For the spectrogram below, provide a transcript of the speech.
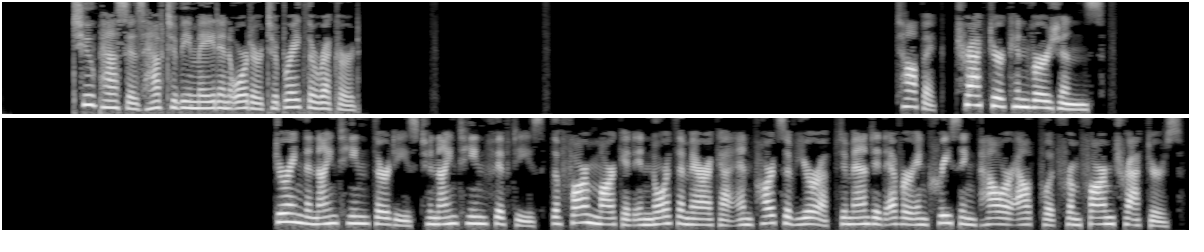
Two passes have to be made in order to break the record. Topic: Tractor conversions. During the 1930s to 1950s, the farm market in North America and parts of Europe demanded ever-increasing power output from farm tractors.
